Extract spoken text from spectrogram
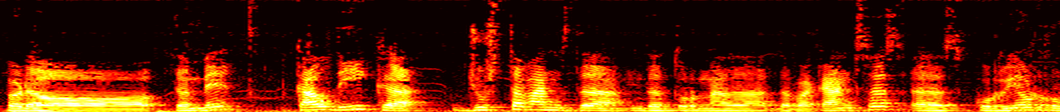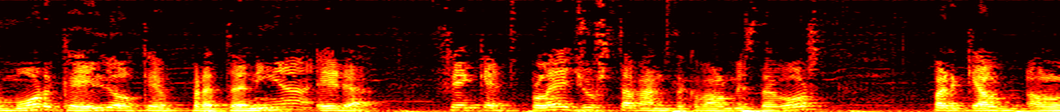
però també cal dir que just abans de, de tornar de, de vacances es corria el rumor que ell el que pretenia era fer aquest ple just abans d'acabar el mes d'agost perquè el, el,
